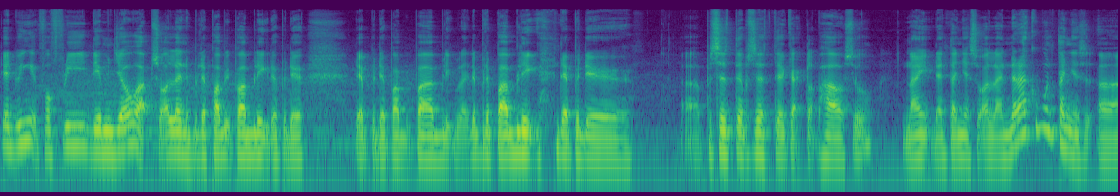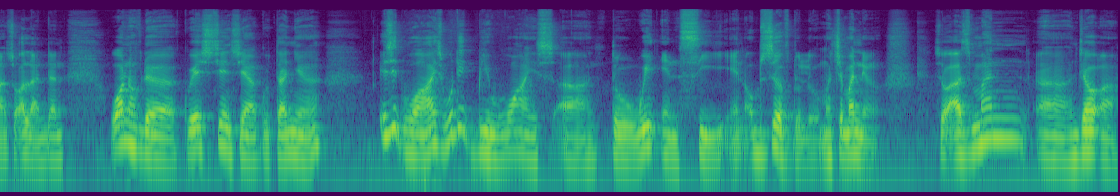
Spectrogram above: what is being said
they are doing it for free. Dia menjawab soalan daripada public-public, daripada daripada public-public, daripada public, daripada uh, peserta-peserta kat clubhouse tu naik dan tanya soalan dan aku pun tanya uh, soalan dan one of the questions yang aku tanya is it wise would it be wise uh, to wait and see and observe dulu macam mana so Azman uh, jawab ah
